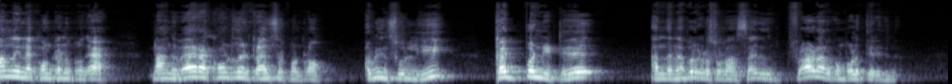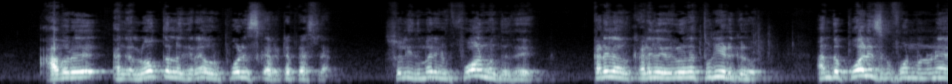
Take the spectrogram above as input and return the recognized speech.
ஆன்லைன் அக்கௌண்ட் அனுப்புங்க. நாங்கள் வேறு அக்கௌண்ட்டில் தான் ட்ரான்ஸ்ஃபர் பண்ணுறோம் அப்படின்னு சொல்லி கட் பண்ணிவிட்டு அந்த நபர்கிட்ட சொல்கிறான் சார் இது ஃப்ராடாக இருக்கும் போல் தெரியுதுன்னு. அவர் அங்கே லோக்கலில் இருக்கிற ஒரு போலீஸ்கார்கிட்ட பேசுகிறார் சொல்லி இது மாதிரி எனக்கு ஃபோன் வந்தது. கடையில் ஒரு கடையில் ரெகுலராக துணி எடுக்கிறவர். அந்த போலீஸுக்கு ஃபோன் பண்ணோன்னே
